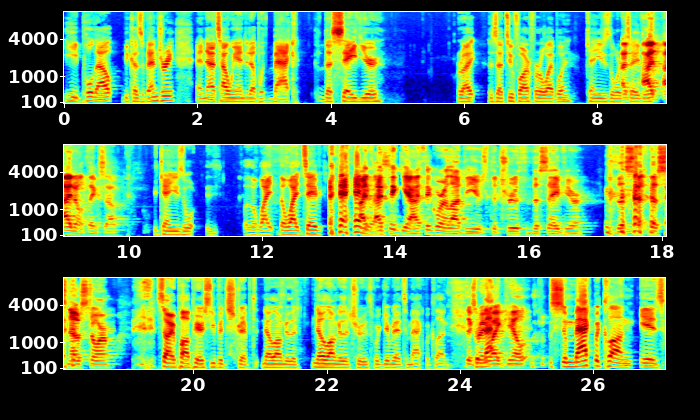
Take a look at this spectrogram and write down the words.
He pulled out because of injury, and that's how we ended up with Mac, the savior. Right? Is that too far for a white boy? Can't use the word I, savior. I, I don't think so. Can't use the wo- the white the white savior. I, I think yeah, I think we're allowed to use the truth, the savior, the the snowstorm. Sorry, Paul Pierce, you've been stripped. No longer the no longer the truth. We're giving it to Mac McClung. The So great Mac- white guilt. So Mac McClung is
